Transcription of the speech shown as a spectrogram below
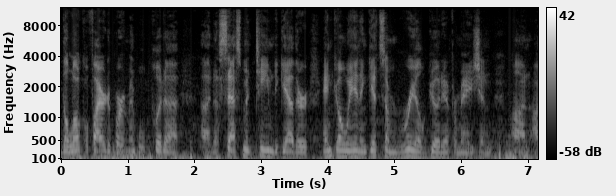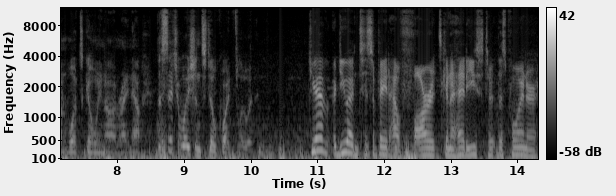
the local fire department will put a an assessment team together and go in and get some real good information on on what's going on right now. The situation's still quite fluid. Do you have do you anticipate how far it's going to head east at this point or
